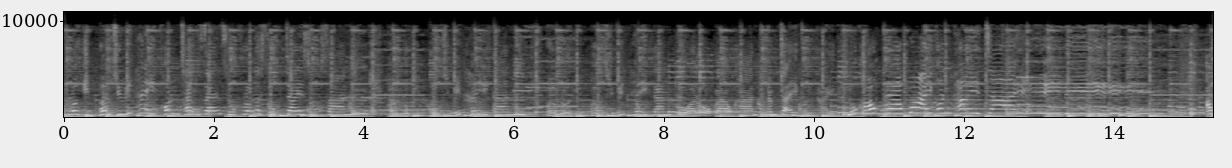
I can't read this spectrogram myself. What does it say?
มโลหิตเพิ่มชีวิตให้คนช่างแสนสุขล้นและสุขใจสุขสันต์เพิ่มโลหิตเพิ่มชีวิตให้กัน เพิ่มโลหิตเพิ่มชีวิตให้กันทั่วโลกกล่าวขานน้ำใจคนไทยหนูขอกราบไหว้คนไทยใจดีเอา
